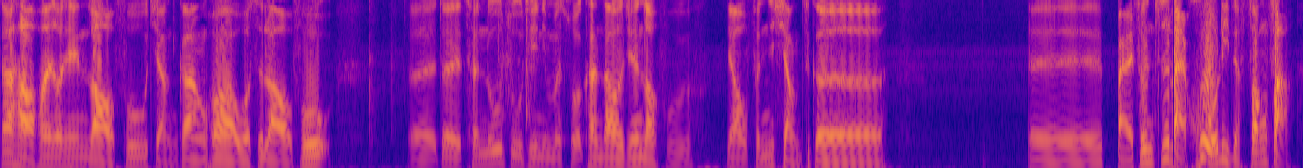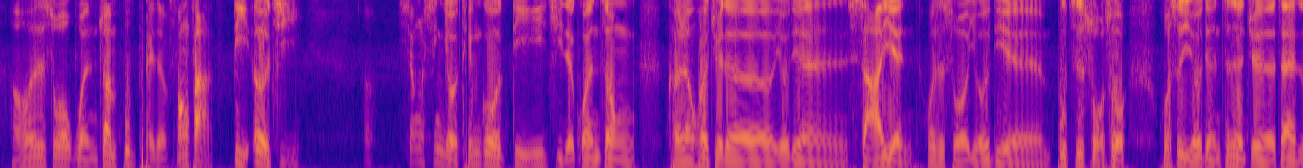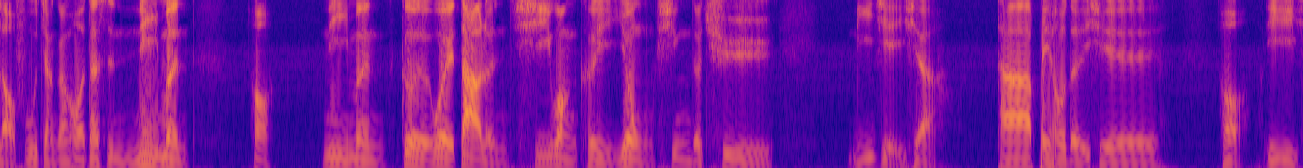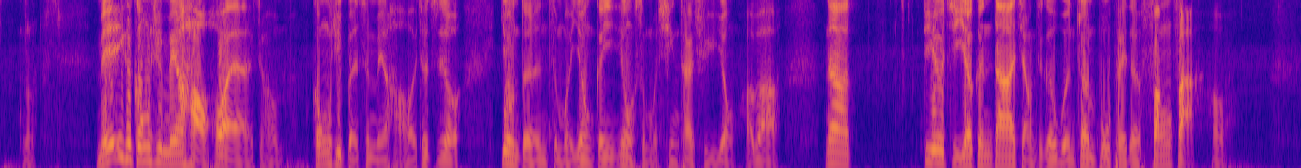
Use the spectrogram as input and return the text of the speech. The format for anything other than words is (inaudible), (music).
大家好，欢迎收听老夫讲干话，我是老夫。呃，对，诚如主题你们所看到的，今天老夫要分享这个呃百分之百获利的方法啊，或者说稳赚不赔的方法第二集啊。相信有听过第一集的观众可能会觉得有点傻眼，或是说有点不知所措，或是有点真的觉得在老夫讲干话，但是你们。你们各位大人，希望可以用心的去理解一下它背后的一些哦意义。嗯，没一个工具没有好坏啊，然后工具本身没有好坏，就只有用的人怎么用，跟用什么心态去用，好不好？那第二集要跟大家讲这个稳赚不赔的方法哦，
